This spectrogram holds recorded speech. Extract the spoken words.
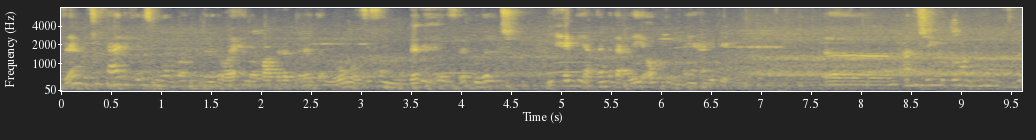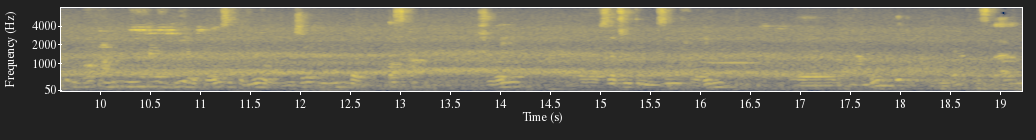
زي ما بتشوف عادي في اسم 4 3 1 4 3 3 اللي هو أساسا مدرب زلاتكو دالتش بيحب يعتمد عليه أكتر من أي حاجة تاني. آه محدش ينكر طبعا إن هم منهم إن هي حاجة كبيرة وكويسة في اليورو أنا شايف إن هم أصعب شوية. آه، بسبب عشان كانوا المنافسين اللي حواليهم. آه، عندهم قدره يعني أنا في كأس العالم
